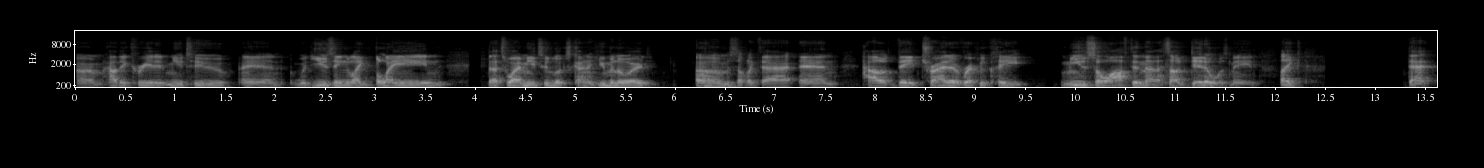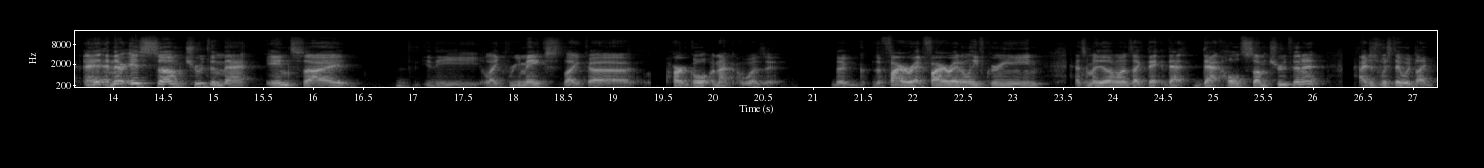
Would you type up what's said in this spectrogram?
um, how they created Mewtwo and with using like Blaine, that's why Mewtwo looks kind of humanoid, um, Mhm. and stuff like that, and how they try to replicate Mew so often that that's how Ditto was made. Like that, and, and there is some truth in that inside the, the like remakes, like uh, Heart Gold. Not what was it the the Fire Red, Fire Red and Leaf Green, and some of the other ones. Like that that that holds some truth in it. I just wish they would like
